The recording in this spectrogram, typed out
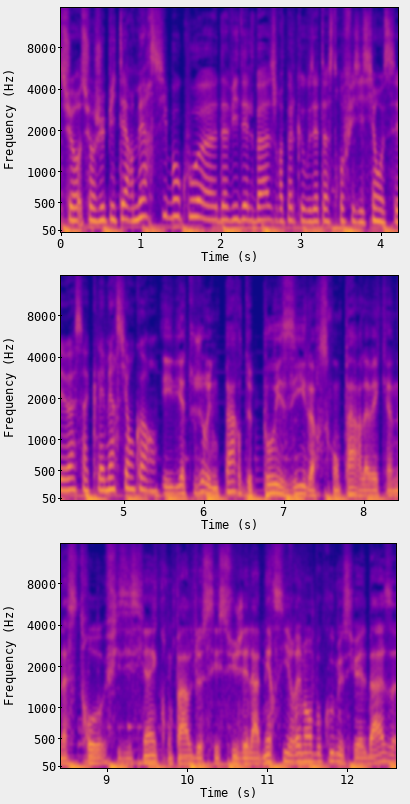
sur, sur Jupiter. Merci beaucoup David Elbaz. Je rappelle que vous êtes astrophysicien au CEA Saclay. Merci encore. Et il y a toujours une part de poésie lorsqu'on parle avec un astrophysicien et qu'on parle de ces sujets-là. Merci vraiment beaucoup Monsieur Elbaz.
